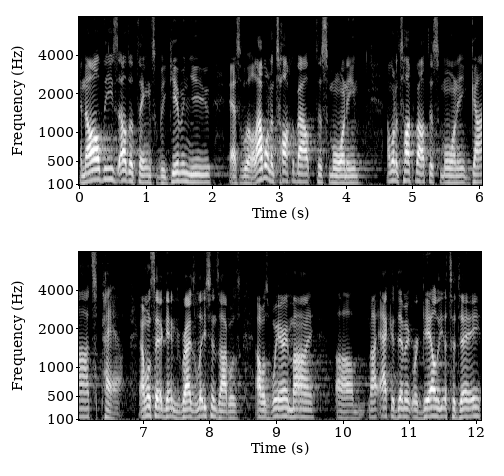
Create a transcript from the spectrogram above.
and all these other things will be given you as well. I want to talk about this morning. I want to talk about this morning God's path. I want to say again, congratulations. I was, I was wearing my, um, my academic regalia today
